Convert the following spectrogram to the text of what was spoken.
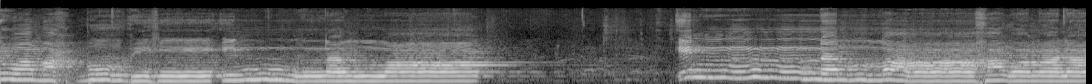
ومحبوبه. إن الله إن الله وملائكته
